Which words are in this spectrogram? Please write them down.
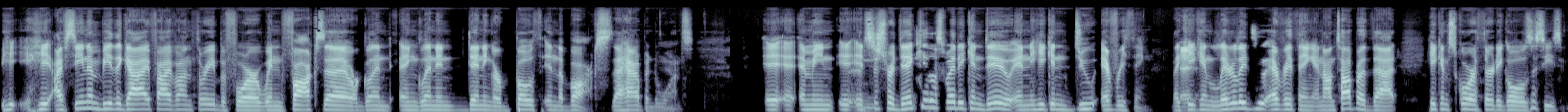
He, he I've seen him be the guy five on three before when Faksa or Glenn and Glendening are both in the box. That happened Yeah. once. I, I I mean, it, it's just ridiculous what he can do, and he can do everything. Like he can literally do everything, and on top of that, he can score 30 goals a season.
